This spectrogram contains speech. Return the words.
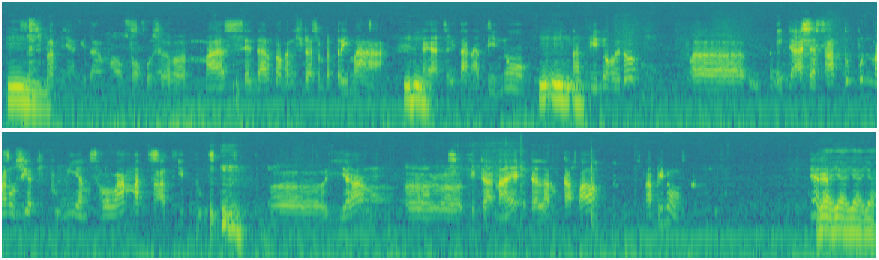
Hmm. sebabnya kita mau fokus ke Mas Hendarto kan sudah sempat terima Mhm. kayak cerita Nabi Nuh. Mm-mm. Nabi Nuh itu eh, tidak ada satupun manusia di bumi yang selamat saat itu Eh, yang eh, tidak naik dalam kapal Nabi Nuh. Ya, Ya kan? ya ya ya.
